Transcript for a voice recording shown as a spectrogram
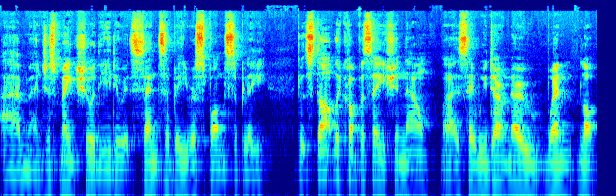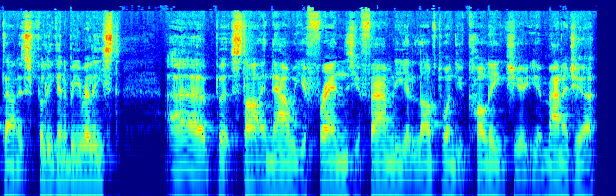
um, and just make sure that you do it sensibly, responsibly. But start the conversation now. Like I say, we don't know when lockdown is fully going to be released, uh, but starting now with your friends, your family, your loved one, your colleagues, your, your manager,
